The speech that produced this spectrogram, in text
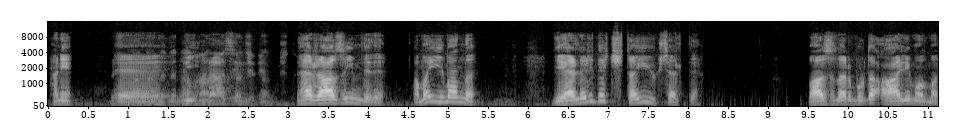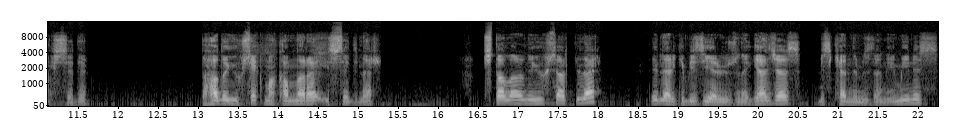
Hani eee, bir- razıyım dedi. He, razıyım dedi. Ama imanlı. Diğerleri de çıtayı yükseltti. Bazıları burada alim olmak istedi. Daha da yüksek makamlara istediler. Çıtalarını yükselttiler. Dediler ki biz yeryüzüne geleceğiz. Biz kendimizden eminiz.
